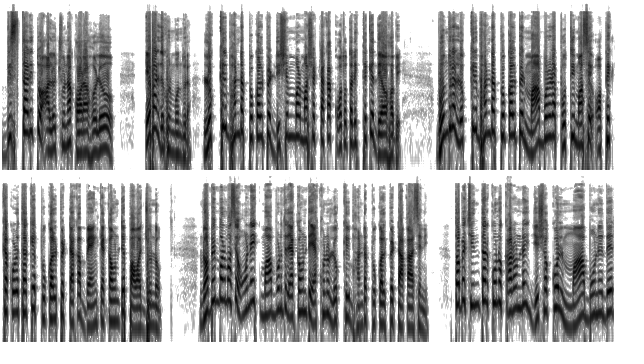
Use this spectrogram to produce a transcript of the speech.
বিস্তারিত আলোচনা করা হলো। এবার দেখুন বন্ধুরা, লক্ষ্মীর ভাণ্ডার প্রকল্পের ডিসেম্বর মাসের টাকা কত তারিখ থেকে দেওয়া হবে? বন্ধুরা, লক্ষ্মীর ভাণ্ডার প্রকল্পের মা বোনেরা প্রতি মাসে অপেক্ষা করে থাকে প্রকল্পের টাকা ব্যাংক অ্যাকাউন্টে পাওয়ার জন্য। নভেম্বর মাসে অনেক মা বোনদের অ্যাকাউন্টে এখনও লক্ষ্মীর ভাণ্ডার প্রকল্পের টাকা আসেনি। তবে চিন্তার কোনো কারণ নেই, যে সকল মা বোনেদের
